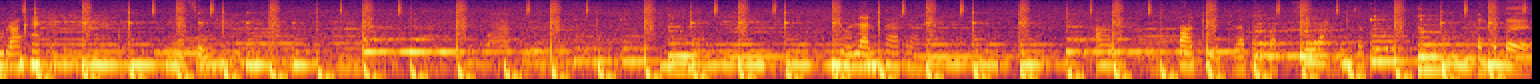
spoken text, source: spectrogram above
Jurang. Ini maksudnya. dolan bareng Ar pagi 84 sirah puncak Kempet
